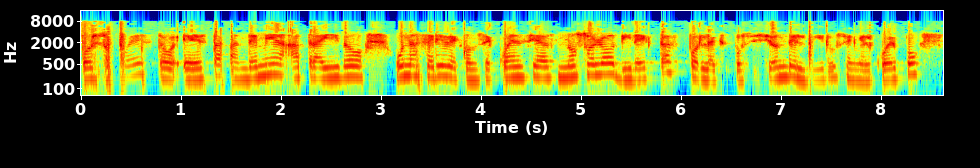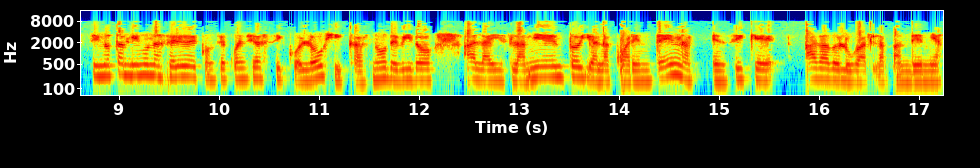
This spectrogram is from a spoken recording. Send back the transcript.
Por supuesto, esta pandemia ha traído una serie de consecuencias no solo directas por la exposición del virus en el cuerpo, sino también una serie de consecuencias psicológicas, ¿no? Debido al aislamiento y a la cuarentena en sí que ha dado lugar la pandemia.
